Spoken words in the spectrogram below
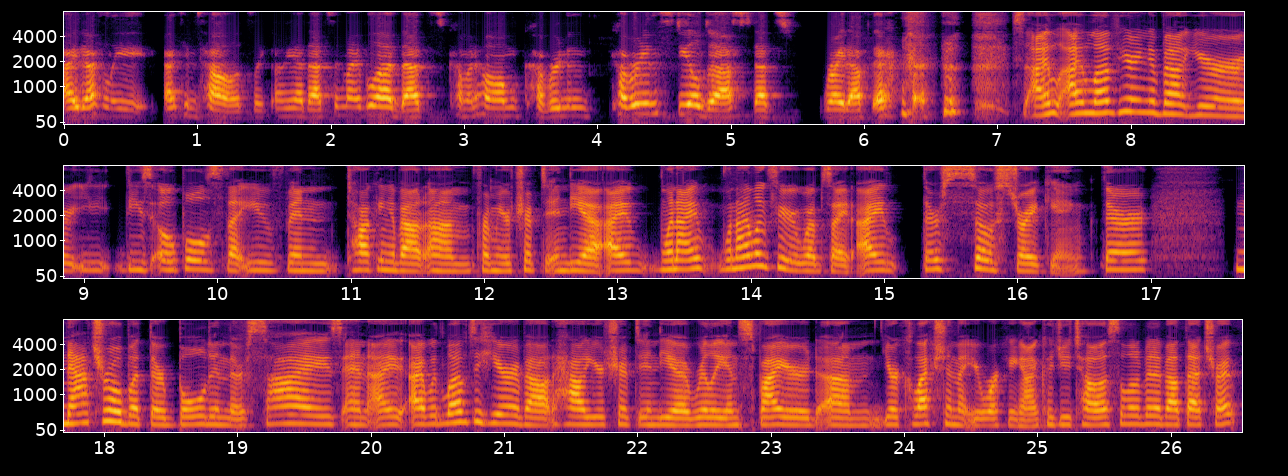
I definitely I can tell. It's like oh yeah, that's in my blood. That's coming home covered in covered in steel dust. That's right up there. so I, I love hearing about your these opals that you've been talking about um, from your trip to India. I when I when I look through your website, I they're so striking. They're natural, but they're bold in their size. And I, I would love to hear about how your trip to India really inspired um, your collection that you're working on. Could you tell us a little bit about that trip?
